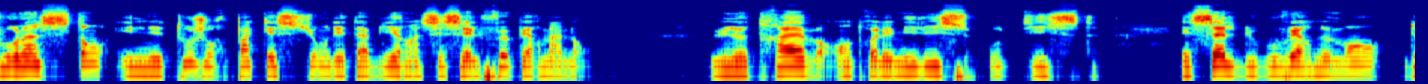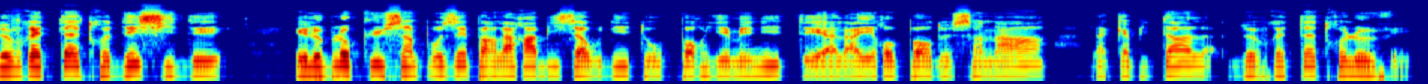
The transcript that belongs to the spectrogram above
Pour l'instant, il n'est toujours pas question d'établir un cessez-le-feu permanent. Une trêve entre les milices houtistes et celle du gouvernement devrait être décidée et le blocus imposé par l'Arabie saoudite au port yéménite et à l'aéroport de Sanaa, la capitale, devrait être levé.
